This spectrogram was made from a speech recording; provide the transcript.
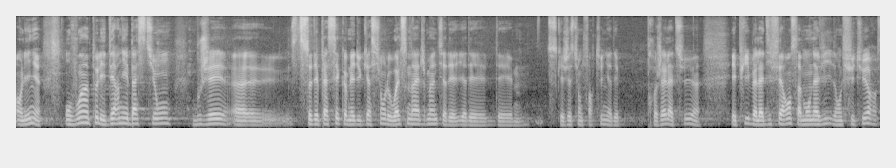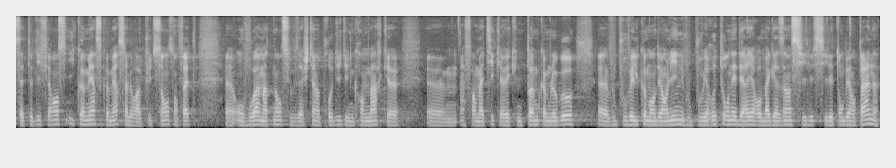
en ligne. On voit un peu les derniers bastions bouger, euh, se déplacer comme l'éducation, le wealth management, il y a, des, tout ce qui est gestion de fortune, il y a des projets là-dessus. Et puis bah, la différence, à mon avis, dans le futur, cette différence e-commerce, commerce, elle n'aura plus de sens en fait. Euh, on voit maintenant, si vous achetez un produit d'une grande marque euh, euh, informatique avec une pomme comme logo, vous pouvez le commander en ligne, vous pouvez retourner derrière au magasin s'il est tombé en panne.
